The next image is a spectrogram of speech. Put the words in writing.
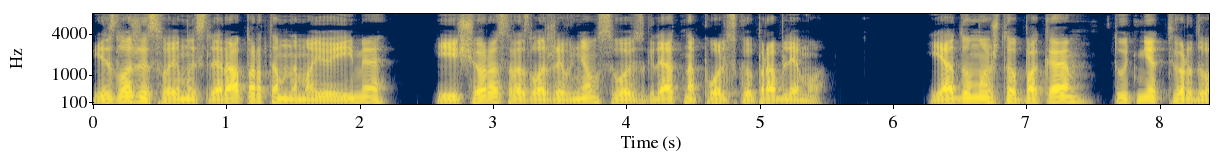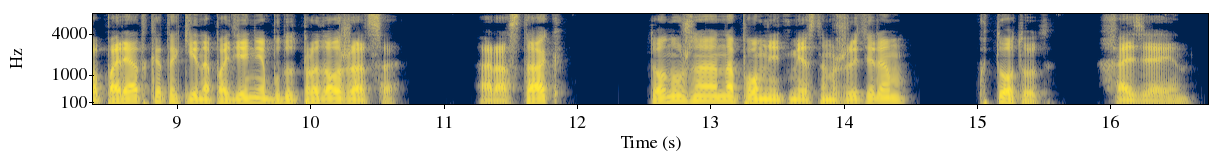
Изложи свои мысли рапортом на мое имя и еще раз разложив в нем свой взгляд на польскую проблему. Я думаю, что пока тут нет твердого порядка, такие нападения будут продолжаться. А раз так, то нужно напомнить местным жителям, кто тут хозяин.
